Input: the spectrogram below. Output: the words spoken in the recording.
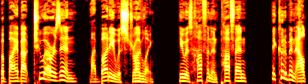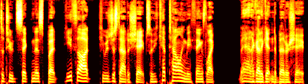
But by about two hours in, my buddy was struggling. He was huffing and puffing. It could have been altitude sickness, but he thought he was just out of shape. So he kept telling me things like, Man, I got to get into better shape.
